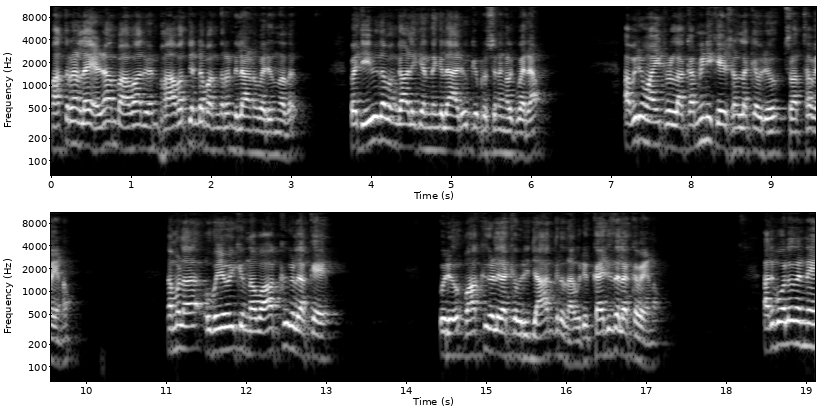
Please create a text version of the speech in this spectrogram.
മാത്രമല്ല ഏഴാം ഭാവാധിപൻ ഭാവത്തിന്റെ പന്ത്രണ്ടിലാണ് വരുന്നത്. ഇപ്പോൾ ജീവിത പങ്കാളിക്ക് എന്തെങ്കിലും ആരോഗ്യ പ്രശ്നങ്ങൾക്ക് വരാം. അവരുമായിട്ടുള്ള കമ്മ്യൂണിക്കേഷനിലൊക്കെ ഒരു ശ്രദ്ധ വേണം. നമ്മൾ ഉപയോഗിക്കുന്ന വാക്കുകളൊക്കെ ഒരു വാക്കുകളിലൊക്കെ ഒരു ജാഗ്രത ഒരു കരുതലൊക്കെ വേണം. അതുപോലെ തന്നെ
